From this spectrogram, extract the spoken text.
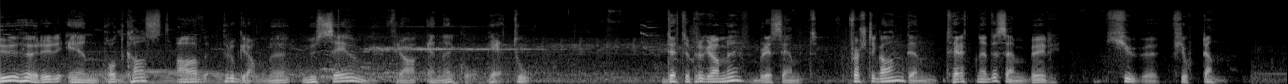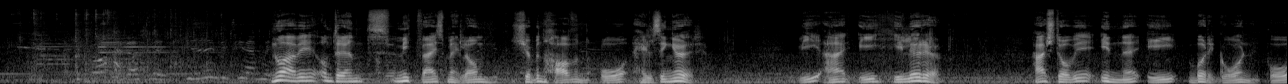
Du hører en podkast av programmet Museum fra NRK P2. Dette programmet ble sendt første gang den 13. desember 2014. Nå er vi omtrent midtveis mellom København og Helsingør. Vi er i Hillerød. Her står vi inne i borggården på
